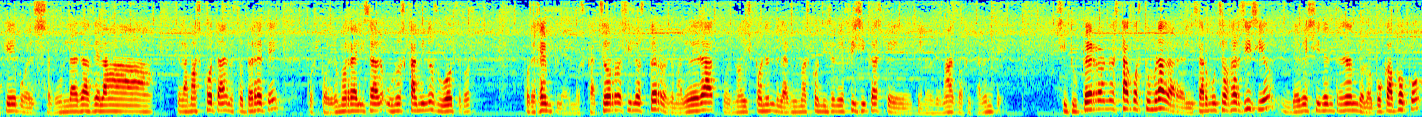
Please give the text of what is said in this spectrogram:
que pues según la edad de la, de la mascota, de nuestro perrete, pues podremos realizar unos caminos u otros. Por ejemplo, los cachorros y los perros de mayor edad pues no disponen de las mismas condiciones físicas que, que los demás, lógicamente. Si tu perro no está acostumbrado a realizar mucho ejercicio, debes ir entrenándolo poco a poco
